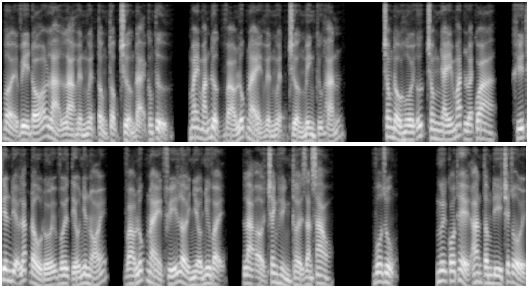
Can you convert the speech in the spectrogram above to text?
bởi vì đó là là huyền nguyện tổng tộc trưởng đại công tử, may mắn được vào lúc này huyền nguyện trường minh cứu hắn. Trong đầu hồi ức trong nháy mắt lóe qua, khí thiên địa lắc đầu đối với tiếu nhiên nói, vào lúc này phí lời nhiều như vậy, là ở tranh hình thời gian sao? Vô dụng. Ngươi có thể an tâm đi chết rồi.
